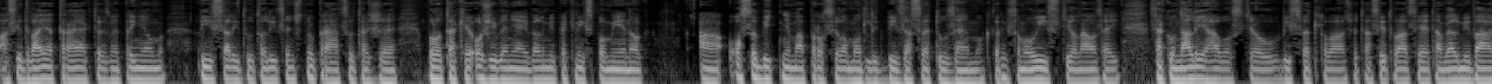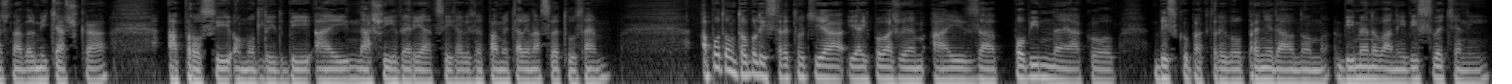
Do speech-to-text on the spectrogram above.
asi dvaja, traja, ktorí sme pri ňom písali túto licenčnú prácu, takže bolo také oživenie aj veľmi pekných spomienok a osobitne ma prosil o modlitby za Svetú zem, o ktorých som uistil naozaj s takou naliehavosťou, vysvetľoval, že tá situácia je tam veľmi vážna, veľmi ťažká a prosí o modlitby aj našich veriacich, aby sme pamätali na Svetú zem. A potom to boli stretnutia, ja ich považujem aj za povinné ako biskupa, ktorý bol prenedávnom vymenovaný, vysvetený.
